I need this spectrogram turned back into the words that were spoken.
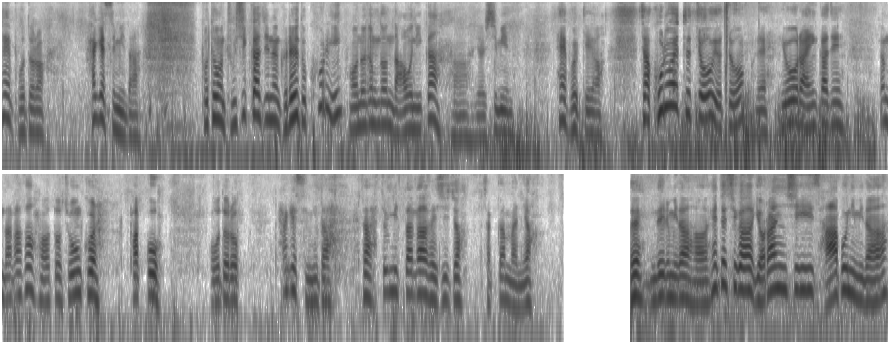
해 보도록 하겠습니다. 보통은 2시까지는 그래도 콜이 어느 정도는 나오니까 어, 열심히 해볼게요. 자, 고려헤트 쪽, 요쪽, 네, 요 라인까지 좀 나가서 어, 또 좋은 콜 받고 오도록 하겠습니다. 자, 좀 이따가 뵈시죠. 잠깐만요. 네, 내립니다. 어, 현재 시각 11시 4분입니다.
